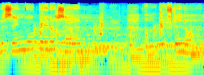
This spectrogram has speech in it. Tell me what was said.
not a single grain of sand. I'm drifting on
